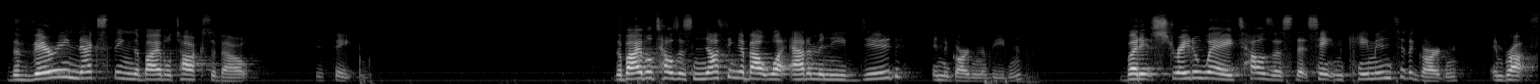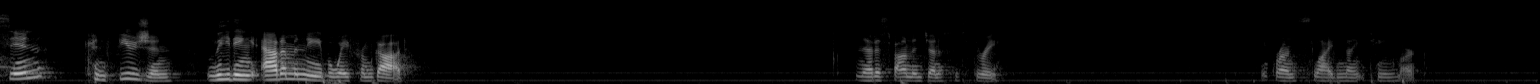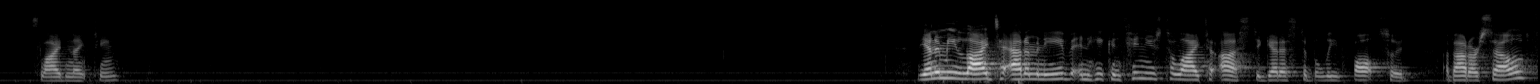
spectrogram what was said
the very next thing the Bible talks about is Satan. The Bible tells us nothing about what Adam and Eve did in the Garden of Eden. But it straight away tells us that Satan came into the garden and brought sin, confusion, leading Adam and Eve away from God. And that is found in Genesis 3. I think we're on slide 19, Mark. Slide 19. The enemy lied to Adam and Eve, and he continues to lie to us to get us to believe falsehood about ourselves,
